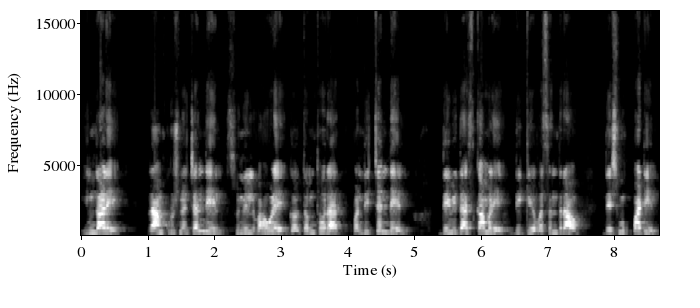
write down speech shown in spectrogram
इंगाळे रामकृष्ण चंदेल सुनील वाहुळे गौतम थोरात पंडित चंदेल देवीदास कांबळे डी के वसंतराव देशमुख पाटील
